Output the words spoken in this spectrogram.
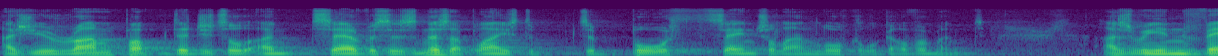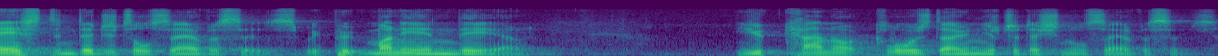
as you ramp up digital and services, and this applies to, to both central and local government, as we invest in digital services, we put money in there, you cannot close down your traditional services.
